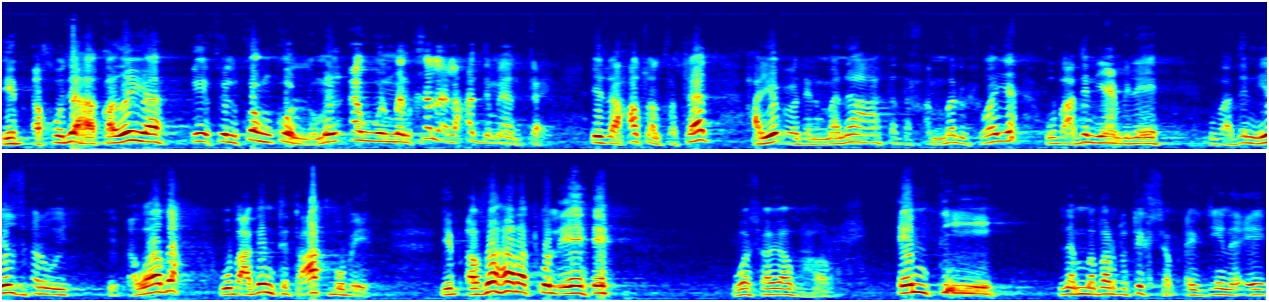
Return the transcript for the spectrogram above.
يبقى خدها قضية إيه في الكون كله من أول ما انخلق لحد ما ينتهي إذا حصل فساد هيقعد المناعة تتحمله شوية وبعدين يعمل إيه؟ وبعدين يظهر ويبقى واضح وبعدين تتعاقبوا بيه يبقى ظهر تقول إيه؟ وسيظهر إمتى؟ لما برضو تكسب أيدينا إيه؟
